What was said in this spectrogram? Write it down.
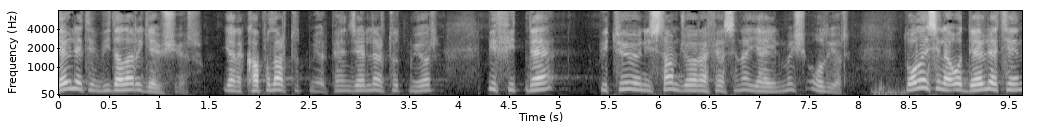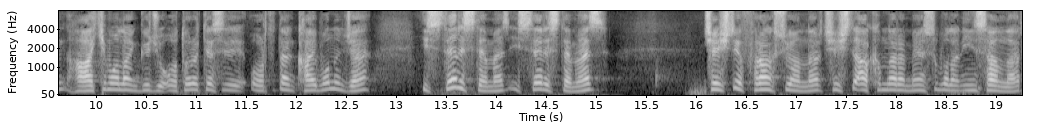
devletin vidaları gevşiyor. Yani kapılar tutmuyor, pencereler tutmuyor. Bir fitne bütün İslam coğrafyasına yayılmış oluyor. Dolayısıyla o devletin hakim olan gücü, otoritesi ortadan kaybolunca ister istemez, ister istemez çeşitli fraksiyonlar, çeşitli akımlara mensup olan insanlar,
